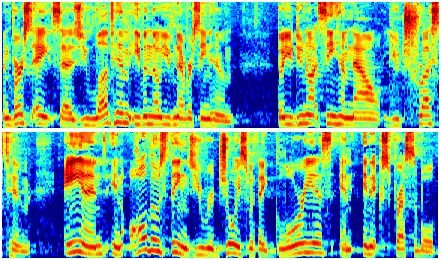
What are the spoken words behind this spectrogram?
And verse 8 says, You love him even though you've never seen him. Though you do not see him now, you trust him and in all those things, you rejoice with a glorious and inexpressible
